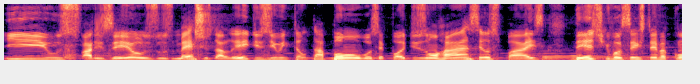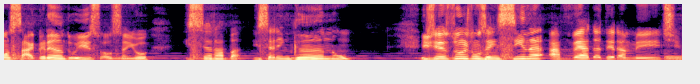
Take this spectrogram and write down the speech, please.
e os fariseus, os mestres da lei, diziam: então tá bom, você pode desonrar seus pais desde que você esteja consagrando isso ao Senhor. Isso era, isso era engano. E Jesus nos ensina a verdadeiramente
